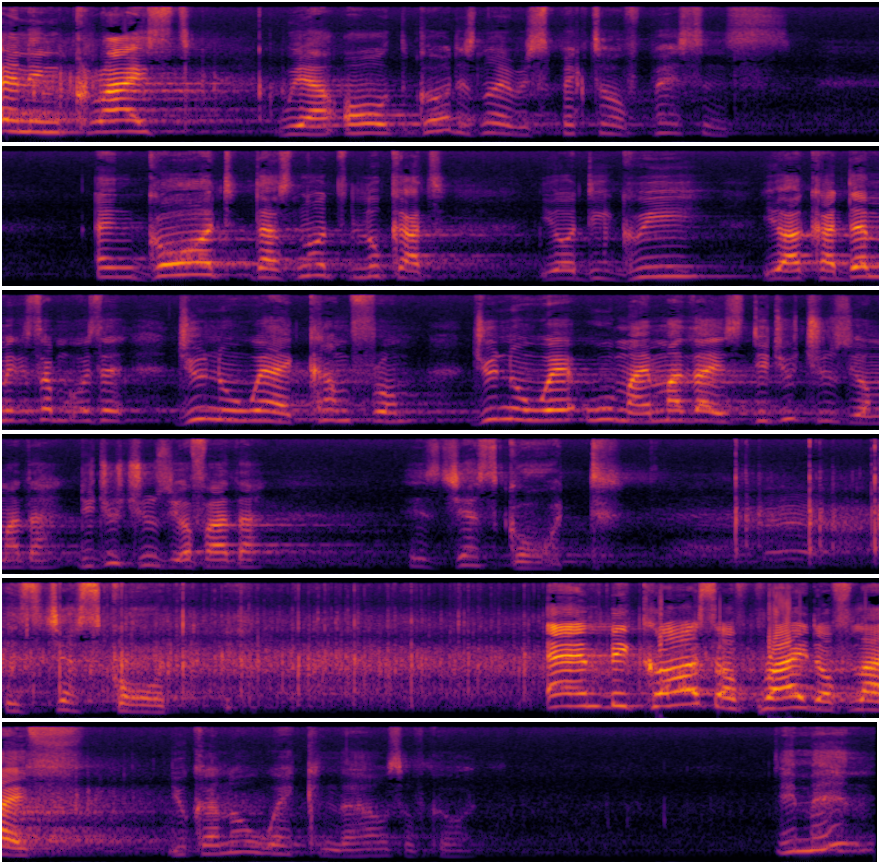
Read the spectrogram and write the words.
and in Christ, we are all, God is not a respecter of persons. And God does not look at your degree, your academic. Some people say, Do you know where I come from? Do you know where who my mother is? Did you choose your mother? Did you choose your father? It's just God. It's just God. And because of pride of life, you cannot work in the house of God. Amen?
